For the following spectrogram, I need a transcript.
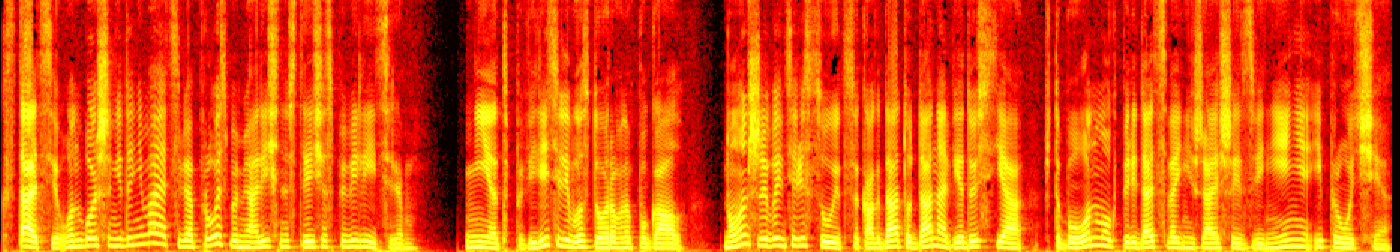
Кстати, он больше не донимает себя просьбами о личной встрече с повелителем. Нет, повелитель его здорово напугал. Но он живо интересуется, когда туда наведаюсь я, чтобы он мог передать свои нижайшие извинения и прочее.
